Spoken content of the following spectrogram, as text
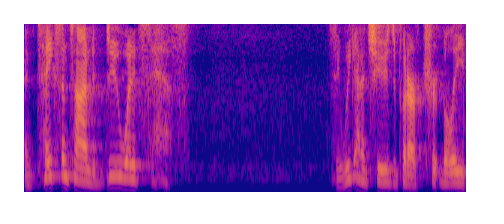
And take some time to do what it says. See, we got to choose to put our tr- belief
